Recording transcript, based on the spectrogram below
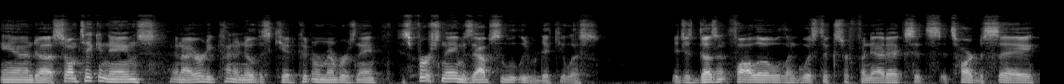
And uh, so I'm taking names, and I already kind of know this kid. Couldn't remember his name. His first name is absolutely ridiculous. It just doesn't follow linguistics or phonetics. It's it's hard to say.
